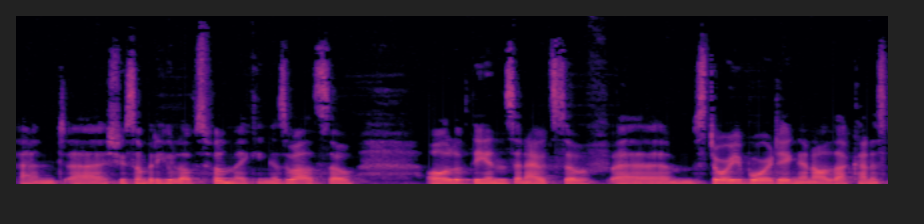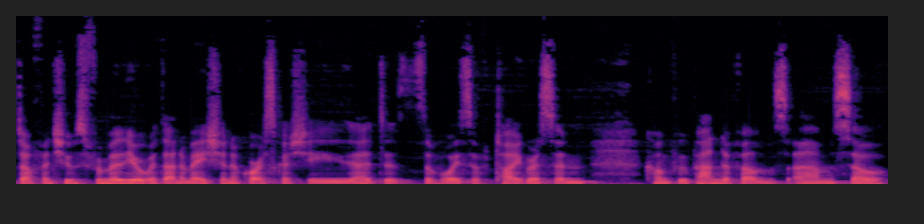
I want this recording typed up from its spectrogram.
and uh, she's somebody who loves filmmaking as well. So, all of the ins and outs of um, storyboarding and all that kind of stuff. And she was familiar with animation, of course, because she uh, did the voice of Tigress in Kung Fu Panda films. Um, so,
